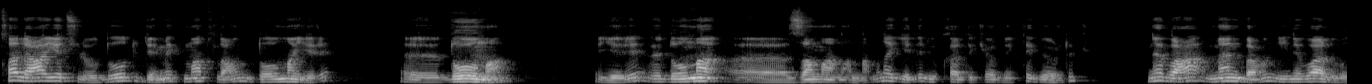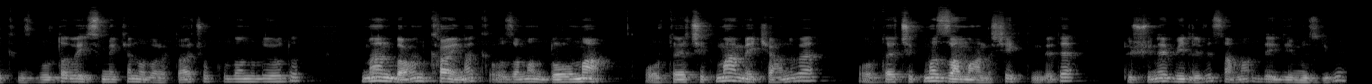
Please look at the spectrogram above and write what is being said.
Tala yetlu doğdu demek matlaun doğma yeri. E, doğma yeri ve doğma e, zamanı anlamına gelir. Yukarıdaki örnekte gördük. Neba menbaun yine vardı bakınız burada ve isim mekan olarak daha çok kullanılıyordu. Menbaun kaynak o zaman doğma, ortaya çıkma mekanı ve ortaya çıkma zamanı şeklinde de düşünebiliriz ama dediğimiz gibi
